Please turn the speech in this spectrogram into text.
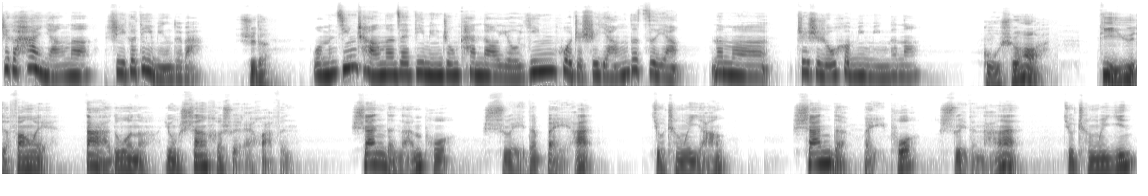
这个汉阳呢是一个地名，对吧？是的。我们经常呢在地名中看到有阴或者是阳的字样，那么这是如何命名的呢？古时候啊，地域的方位大多呢用山和水来划分，山的南坡。水的北岸就称为阳，山的北坡，水的南岸就称为阴。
